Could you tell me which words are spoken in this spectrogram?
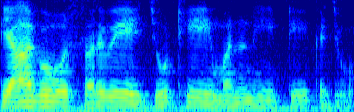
ત્યાગો સર્વે જૂઠી મનની ટેકજો.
